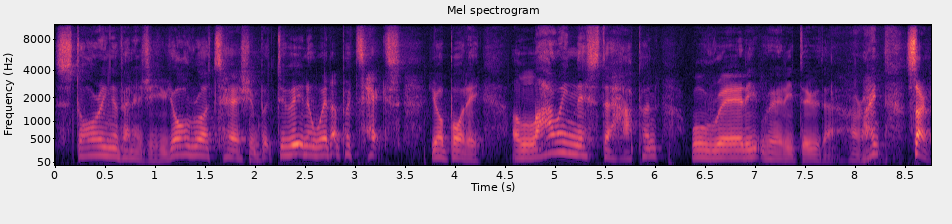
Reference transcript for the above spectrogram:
storing of energy, your rotation, but do it in a way that protects your body. Allowing this to happen will really, really do that, all right? So,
